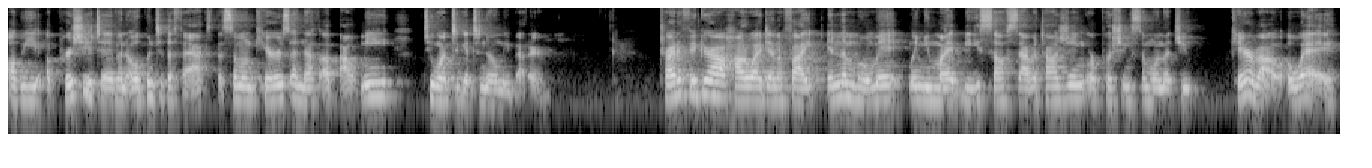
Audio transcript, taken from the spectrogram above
I'll be appreciative and open to the fact that someone cares enough about me to want to get to know me better. Try to figure out how to identify in the moment when you might be self sabotaging or pushing someone that you care about away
